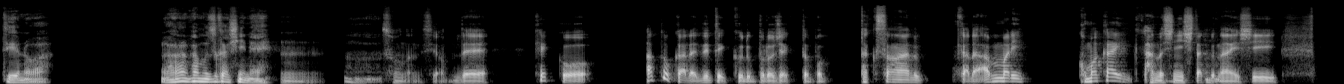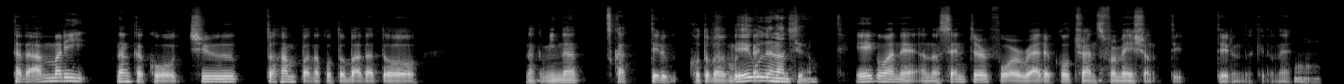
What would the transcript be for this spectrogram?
ていうのは、なかなか難しいね。うん。うん。そうなんですよ。で、結構、後から出てくるプロジェクトもたくさんあるから、あんまり細かい話にしたくないし、ただあんまりなんかこう、中途半端な言葉だと、なんかみんな使ってる言葉も英語でなんていうの、英語はね、あの、Center for Radical Transformation って言ってるんだけどね。うん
